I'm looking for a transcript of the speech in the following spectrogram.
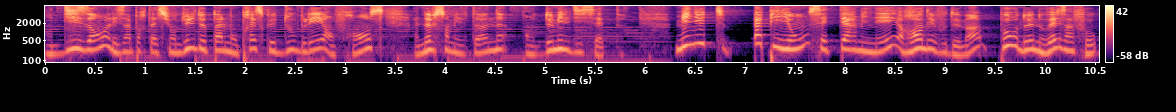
En 10 ans, les importations d'huile de palme ont presque doublé en France à 900 000 tonnes en 2017. Minute papillon, c'est terminé. Rendez-vous demain pour de nouvelles infos.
